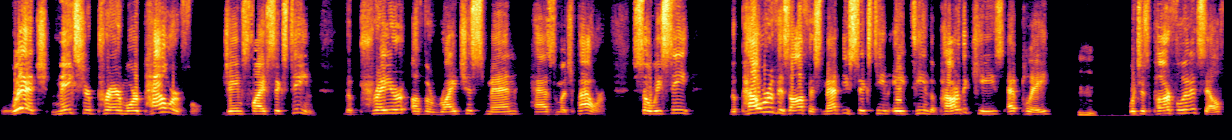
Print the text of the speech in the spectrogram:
which makes your prayer more powerful. James 5 16. The prayer of a righteous man has much power. So we see the power of his office, Matthew 16, 18, the power of the keys at play, mm-hmm. which is powerful in itself.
